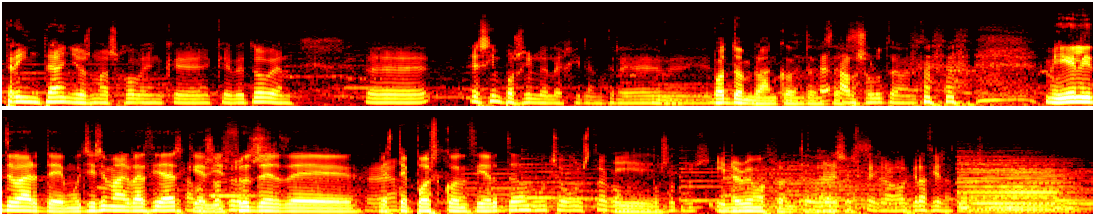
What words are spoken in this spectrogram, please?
30 años más joven que, que Beethoven. Eh, es imposible elegir entre... Voto en blanco, entonces. Eh, absolutamente. Miguel y Duarte, muchísimas gracias. A que vosotros. disfrutes de, de Eh, este post concierto. Mucho gusto con y, vosotros. Y nos vemos pronto. Gracias. espero. Gracias a todos.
